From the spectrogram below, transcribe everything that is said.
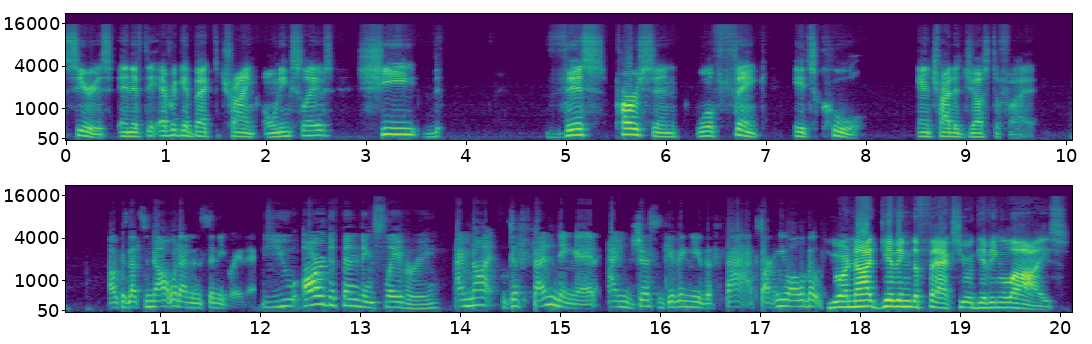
serious. And if they ever get back to trying owning slaves, she, th- this person will think it's cool and try to justify it. Because that's not what I'm insinuating. You are defending slavery. I'm not defending it. I'm just giving you the facts. Aren't you all about You are not giving the facts, you are giving lies.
